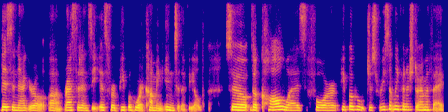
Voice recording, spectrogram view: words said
this inaugural um, residency is for people who are coming into the field. So the call was for people who just recently finished their MFA,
